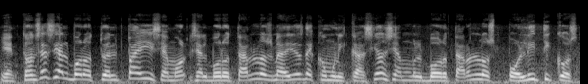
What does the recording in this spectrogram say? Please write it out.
Y entonces se alborotó el país, se alborotaron los medios de comunicación, se alborotaron los políticos,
